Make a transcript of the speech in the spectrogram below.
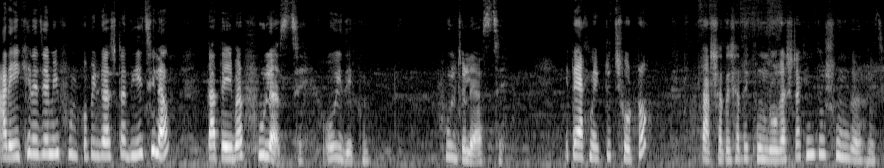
আর এইখানে যে আমি ফুলকপির গাছটা দিয়েছিলাম, তাতে এবার ফুল আসছে। ওই দেখুন, ফুল চলে আসছে। এটা এখন একটু ছোট, তার সাথে সাথে কুমড়ো গাছটা কিন্তু সুন্দর হয়েছে।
